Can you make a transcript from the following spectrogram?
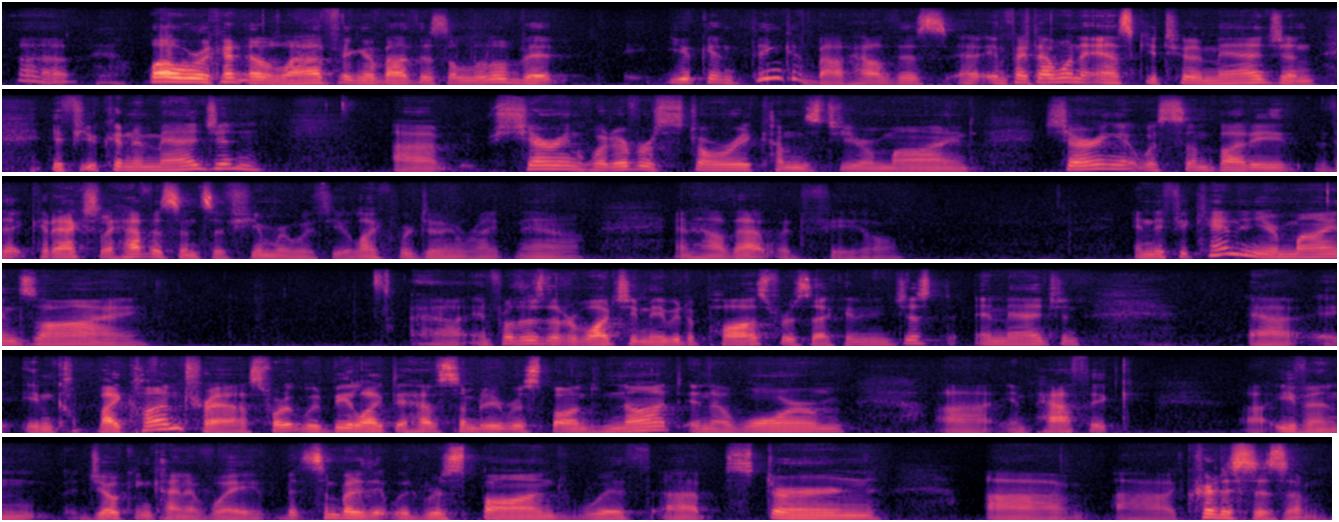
Uh, while we're kind of laughing about this a little bit, you can think about how this, uh, in fact, I want to ask you to imagine, if you can imagine uh, sharing whatever story comes to your mind, sharing it with somebody that could actually have a sense of humor with you, like we're doing right now, and how that would feel. And if you can, in your mind's eye, uh, and for those that are watching, maybe to pause for a second and just imagine, uh, in, by contrast, what it would be like to have somebody respond not in a warm, uh, empathic, uh, even joking kind of way, but somebody that would respond with uh, stern uh, uh criticism,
